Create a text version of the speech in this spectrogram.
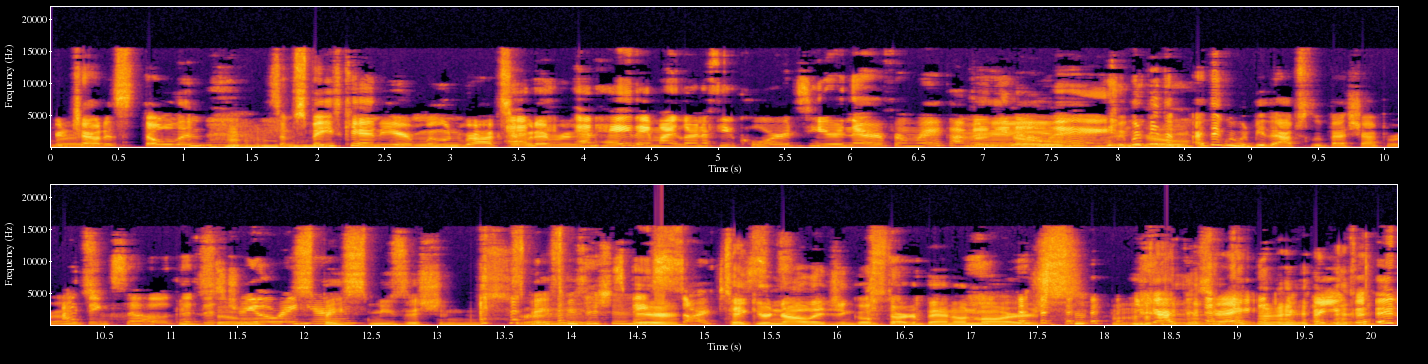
Your Right. child has stolen some space candy or moon rocks or and, whatever. and hey, they might learn a few chords here and there from Rick. I There mean, you you know, go. we hey. would be There you the. I think we would be the absolute best chaperones. I think so. Think Th- this so. trio right here. Space musicians. Space musicians. Space Here, artists. take your knowledge and go start a band on Mars. You got this, right? Are you good?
